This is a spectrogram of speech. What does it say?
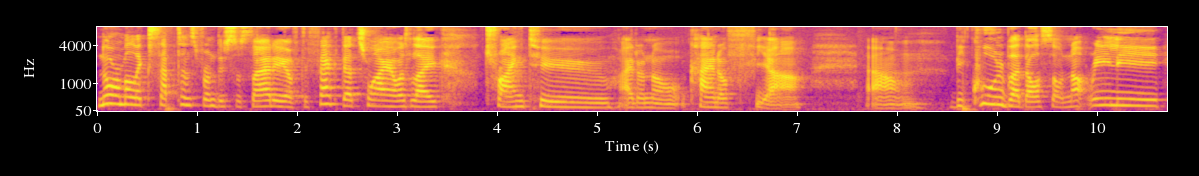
normal acceptance from the society of the fact. That's why i was like trying to i don't know kind of yeah um, be cool but also not really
